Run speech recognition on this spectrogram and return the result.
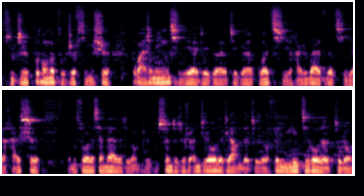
体制、不同的组织形式，不管是民营企业、这个这个国企，还是外资的企业，还是我们说的现在的这种，比如甚至就是 NGO 的这样的这个非盈利机构的这种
